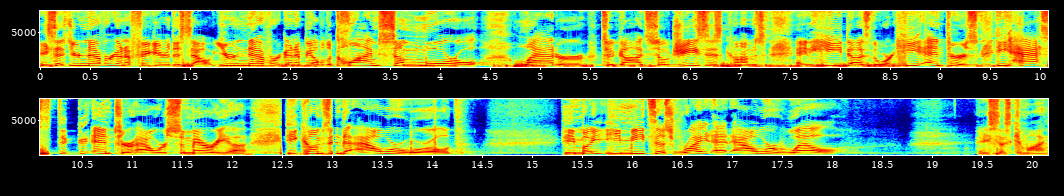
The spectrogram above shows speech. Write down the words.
He says, You're never going to figure this out. You're never going to be able to climb some moral ladder to God. So Jesus comes and he does the work. He enters, he has to enter our Samaria. He comes into our world. He, might, he meets us right at our well. And he says, Come on,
